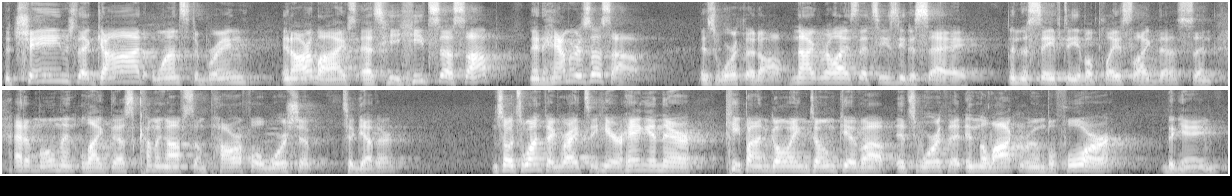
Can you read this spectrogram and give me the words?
The change that God wants to bring in our lives as he heats us up and hammers us out is worth it all. Now, I realize that's easy to say, in the safety of a place like this and at a moment like this, coming off some powerful worship together. And so it's one thing, right, to hear, hang in there, keep on going, don't give up, it's worth it in the locker room before the game.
